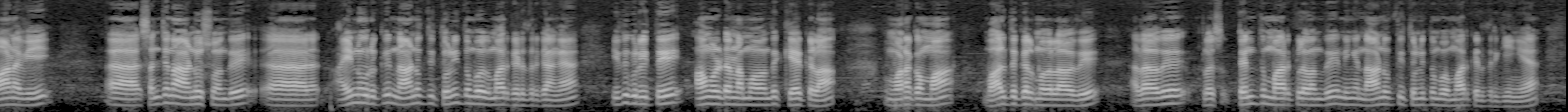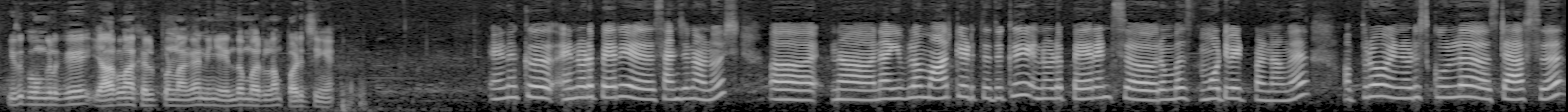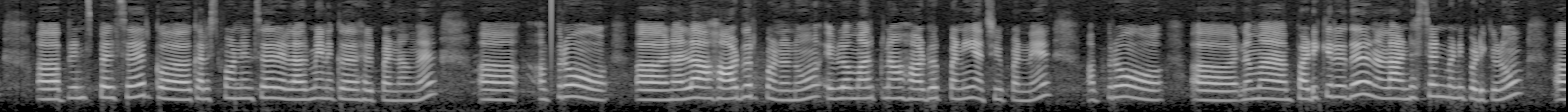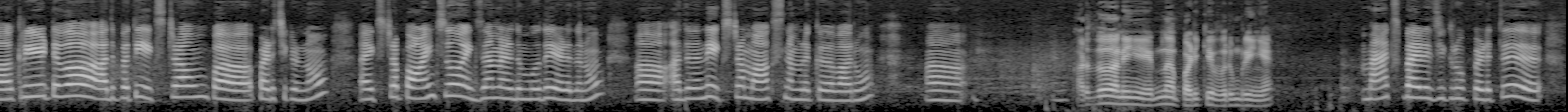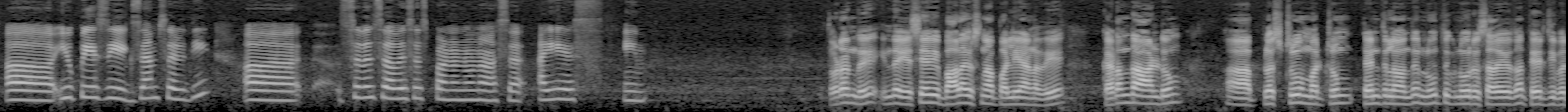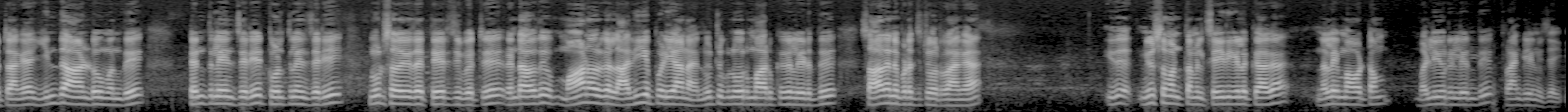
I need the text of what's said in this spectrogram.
மாணவி சஞ்சனா அனுஷ் வந்து ஐநூறுக்கு நானூற்றி தொண்ணூத்தொம்பது மார்க் எடுத்திருக்காங்க. இது குறித்து அவங்கள்ட்ட நம்ம வந்து கேட்கலாம். வணக்கம்மா வாழ்த்துக்கள் முதலாவது. அதாவது ப்ளஸ் டென்த்து மார்க்கில் வந்து நீங்கள் நானூற்றி தொண்ணூத்தொம்பது மார்க் எடுத்திருக்கீங்க. இதுக்கு உங்களுக்கு யாரெல்லாம் ஹெல்ப் பண்ணாங்க? நீங்கள் எந்த மாதிரிலாம் படிச்சிங்க? எனக்கு என்னோட பேர் சஞ்சன் அனுஷ். நான் நான் இவ்வளோ மார்க் எடுத்ததுக்கு என்னோட பேரண்ட்ஸ் ரொம்ப மோட்டிவேட் பண்ணாங்க. அப்புறம் என்னோட ஸ்கூலில் staffs principal sir correspondent sir எல்லாருமே எனக்கு ஹெல்ப் பண்ணாங்க. அப்புறம் நல்லா ஹார்ட் ஒர்க் பண்ணணும். இவ்வளோ மார்க் நான் ஹார்ட் ஒர்க் பண்ணி அச்சீவ் பண்ணேன். அப்புறம் நம்ம படிக்கிறத நல்லா அண்டர்ஸ்டாண்ட் பண்ணி படிக்கணும். க்ரியேட்டிவாக அதை பற்றி எக்ஸ்ட்ராவும் ப படிச்சுக்கணும். எக்ஸ்ட்ரா பாயிண்ட்ஸும் எக்ஸாம் எழுதும்போது எழுதணும். அதுலேருந்து எக்ஸ்ட்ரா மார்க்ஸ் நம்மளுக்கு வரும். அடுத்ததாக நீங்கள் என்ன படிக்க விரும்புகிறீங்க மேக்ஸ் பயாலஜி குரூப் எடுத்து யூபிஎஸ்சி எக்ஸாம்ஸ் எழுதி சிவில் சர்வீசஸ் பண்ணணும்னு ஆசை. ஐஏஎஸ் எய்ம் தொடர்ந்து இந்த எஸ்ஏவி பாலகிருஷ்ணா பள்ளியானது கடந்த ஆண்டும் ப்ளஸ் டூ மற்றும் டென்த்தில் வந்து நூற்றுக்கு நூறு சதவீதம் தேர்ச்சி பெற்றாங்க. இந்த ஆண்டும் வந்து டென்த்துலேயும் சரி டுவெல்த்துலேயும் சரி நூறு சதவீத தேர்ச்சி பெற்று ரெண்டாவது மாணவர்கள் அதிகப்படியான நூற்றுக்கு நூறு மார்க்குகள் எடுத்து சாதனை படைச்சிட்டு வர்றாங்க. இது நியூஸ் செவன் தமிழ் செய்திகளுக்காக நெல்லை மாவட்டம் வள்ளியூரிலிருந்து பிராங்க்லின் விஜய்.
